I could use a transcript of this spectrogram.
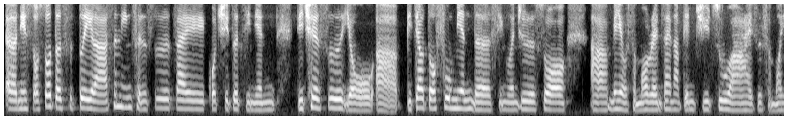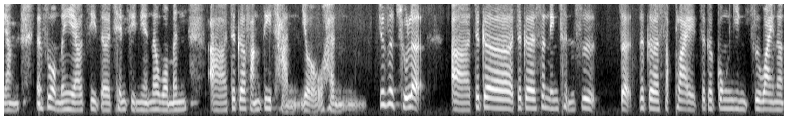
呃，你所说的是对啦。森林城市在过去这几年的确是有呃比较多负面的新闻，就是说啊，没有什么人在那边居住啊，还是什么样。但是我们也要记得，前几年呢，我们啊这个房地产有很，就是除了啊这个这个森林城市。这这个 supply 这个供应之外呢，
